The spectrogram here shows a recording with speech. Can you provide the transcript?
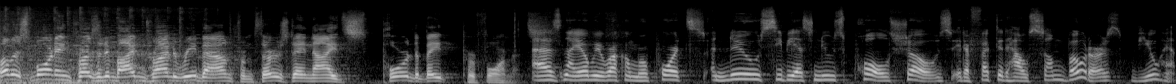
Well, this morning, President Biden trying to rebound from Thursday night's poor debate performance. As Naomi Ruchim reports, a new CBS News poll shows it affected how some voters view him.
